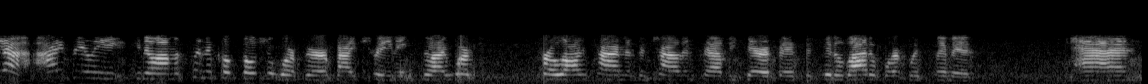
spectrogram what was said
Yeah, I really, you know, I'm a clinical social worker by training, so I worked for a long time as a child and family therapist and did a lot of work with women. And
